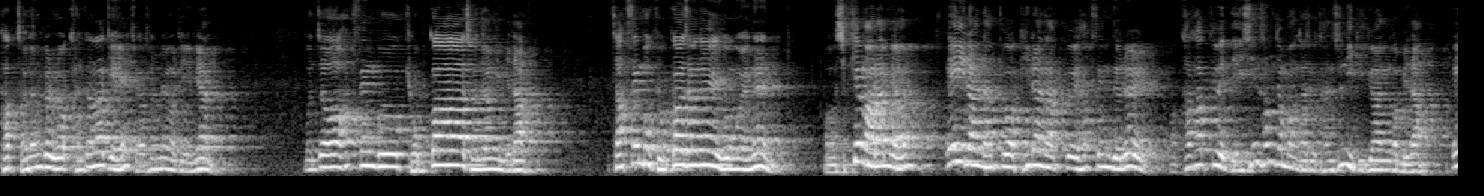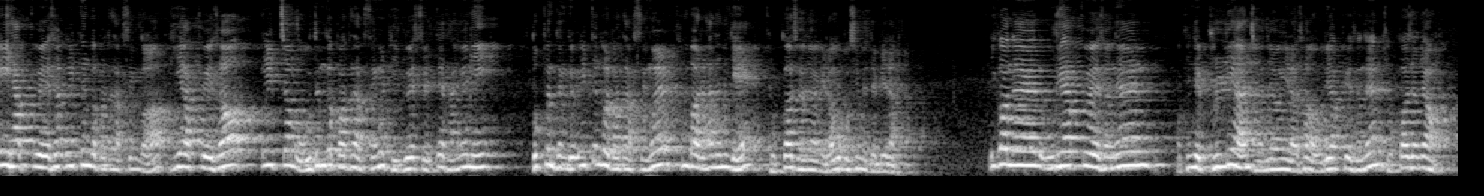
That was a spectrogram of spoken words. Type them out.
각 전형별로 간단하게 제가 설명을 드리면 먼저 학생부 교과 전형입니다. 자, 학생부 교과 전형의 경우에는 어, 쉽게 말하면 A라는 학교와 B라는 학교의 학생들을 어, 각 학교의 내신 성적만 가지고 단순히 비교하는 겁니다. A 학교에서 1등급 받은 학생과 B 학교에서 1.5등급 받은 학생을 비교했을 때 당연히 높은 등급 1등급을 받은 학생을 선발을 하는 게 교과 전형이라고 보시면 됩니다. 이거는 우리 학교에서는 어, 굉장히 불리한 전형이라서 우리 학교에서는 교과 전형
